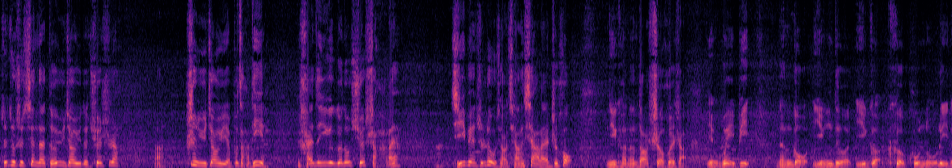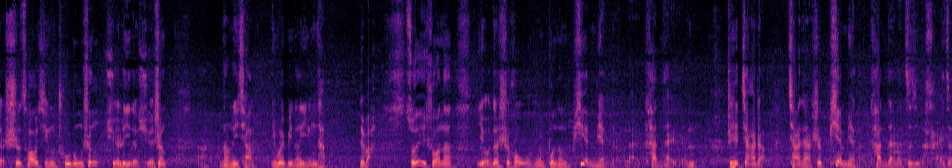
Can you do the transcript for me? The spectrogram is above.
这就是现在德育教育的缺失啊！啊，智育教育也不咋地呀，孩子一个个都学傻了呀。即便是六小强下来之后，你可能到社会上也未必能够赢得一个刻苦努力的实操型初中生学历的学生，啊，能力强，你未必能赢他，对吧？所以说呢，有的时候我们不能片面的来看待人，这些家长恰恰是片面的看待了自己的孩子。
